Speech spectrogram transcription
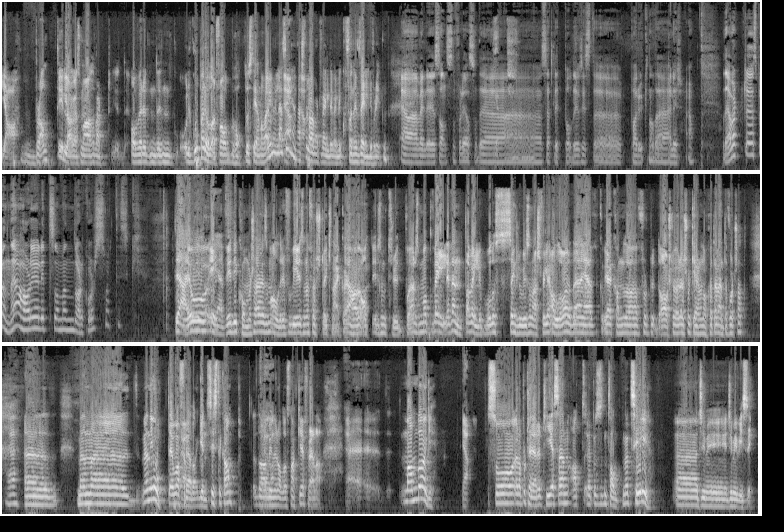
ja, blant de lagene som har vært over en, en god periode i hvert fall hottest i NHL, vil jeg si. Ja, ja. Har vært veldig, veldig, funnet veldig flyten. Ja, veldig sansen for de altså. Det har jeg sett litt på de siste par ukene, det Eller, ja. Det har vært eh, spennende. Jeg har de litt som en dark horse, faktisk. Det er jo evig. De kommer seg liksom aldri forbi liksom den første kneika. Jeg har jo alltid liksom trodd på Jeg har liksom hatt veldig, venta veldig på både St. Louis og Nashville i alle år. Det, jeg, jeg kan jo da for, avsløre sjokkerende nok at jeg venter fortsatt. Ja. Uh, men, uh, men jo, det var fredagen. Siste kamp. Da begynner alle å snakke. Fredag. Uh, mandag ja. så rapporterer TSN at representantene til Jimmy, Jimmy Vesey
